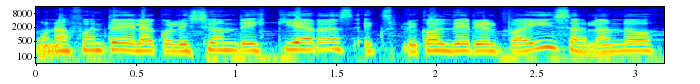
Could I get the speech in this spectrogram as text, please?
Una fuente de la coalición de izquierdas explicó al diario El País, hablando,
